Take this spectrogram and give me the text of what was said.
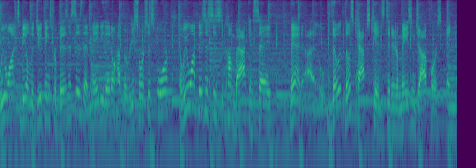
We want to be able to do things for businesses that maybe they don't have the resources for. And we want businesses to come back and say, man, those, those, CAPS kids did an amazing job for us and,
